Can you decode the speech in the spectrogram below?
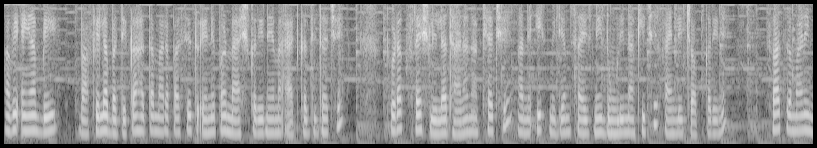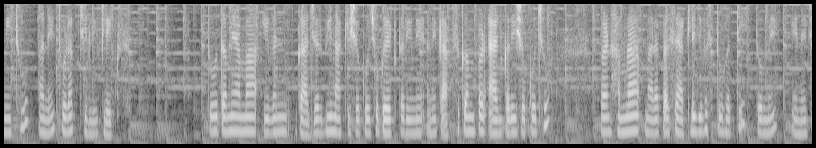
હવે અહીંયા બે બાફેલા બટેકા હતા મારા પાસે, તો એને પણ મેશ કરીને એમાં એડ કરી દીધા છે. થોડાક ફ્રેશ લીલા ધાણા નાખ્યા છે અને એક મીડિયમ સાઇઝની ડુંગળી નાખી છે ફાઇનલી ચોપ કરીને. સ્વાદ પ્રમાણે મીઠું અને થોડાક ચીલી ફ્લેક્સ તો તમે આમાં ઇવન ગાજર બી નાખી શકો છો ગ્રેટ કરીને અને કેપ્સિકમ પણ એડ કરી શકો છો. પણ હમણાં મારા પાસે આટલી જ વસ્તુ હતી, તો મેં એને જ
